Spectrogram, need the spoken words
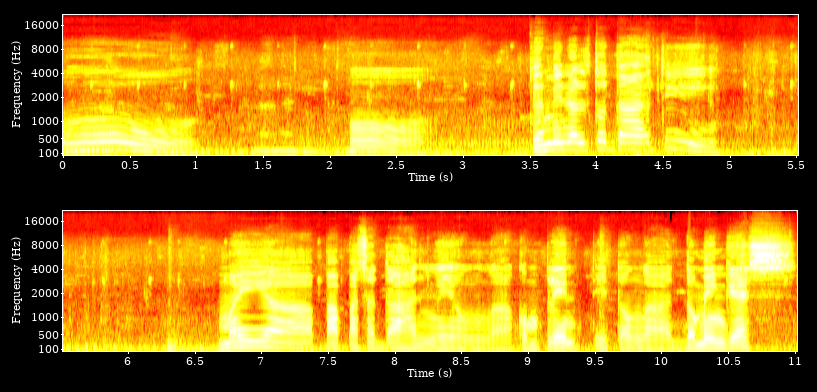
Oh. Oh. Terminal to dati. May ah, papasadahan ngayong ah, complaint itong ah, Dominguez.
